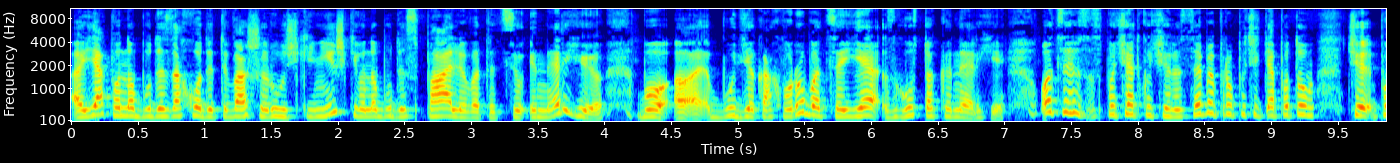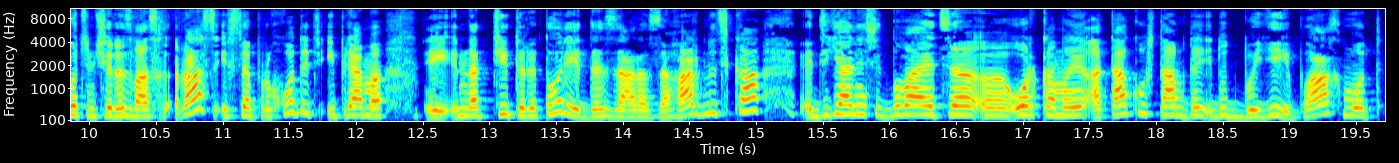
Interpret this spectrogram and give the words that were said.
е, як воно буде заходити в ваші ручки, ніжки, воно буде спалювати цю енергію, бо е, будь-яка хвороба це є згусток енергії. Оце спочатку через себе пропустіть, а потім, потім через вас раз і все проходить, і прямо на ті території, де зараз загарбницька е, діяльність відбувається орками, а також там, де йдуть бої, Бахмут,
